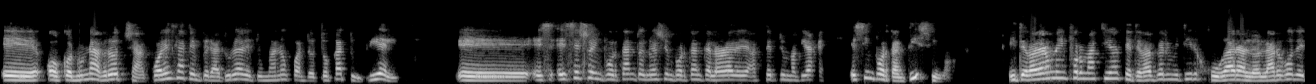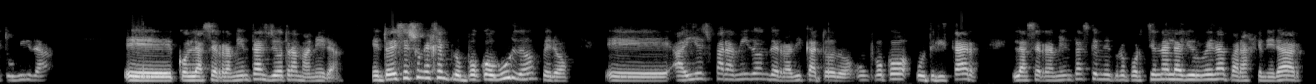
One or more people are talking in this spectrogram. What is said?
eh, o con una brocha, cuál es la temperatura de tu mano cuando toca tu piel. Eh, ¿es, ¿Es eso importante o no es importante a la hora de hacerte un maquillaje? Es importantísimo. Y te va a dar una información que te va a permitir jugar a lo largo de tu vida con las herramientas de otra manera. Entonces es un ejemplo un poco burdo, pero eh, ahí es para mí donde radica todo. Un poco utilizar las herramientas que me proporciona la Ayurveda para generar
